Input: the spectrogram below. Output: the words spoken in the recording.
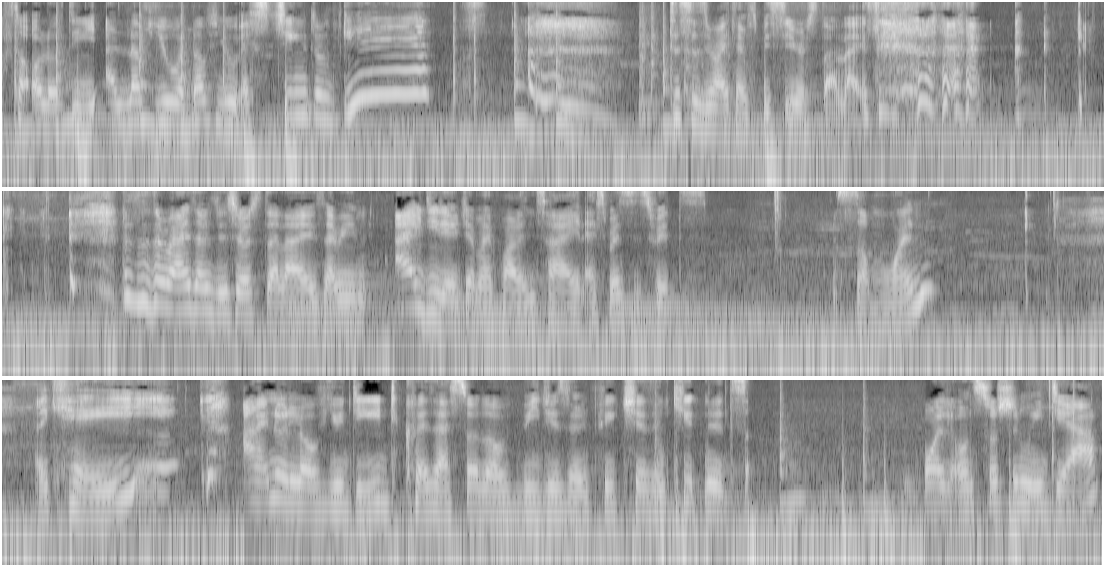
after all of the I love you, I love you exchange of gifts, this is the right time to be serious, lives. this is the right time to be serious, lives. I mean, I did enjoy my Valentine. I spent it with someone. Okay, and I know a lot of you did because I saw a lot of videos and pictures and cute notes all on social media.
